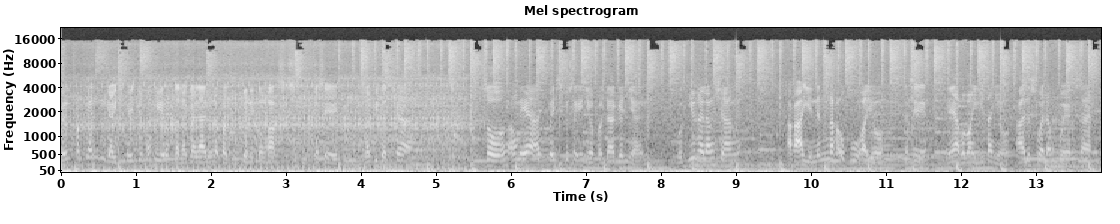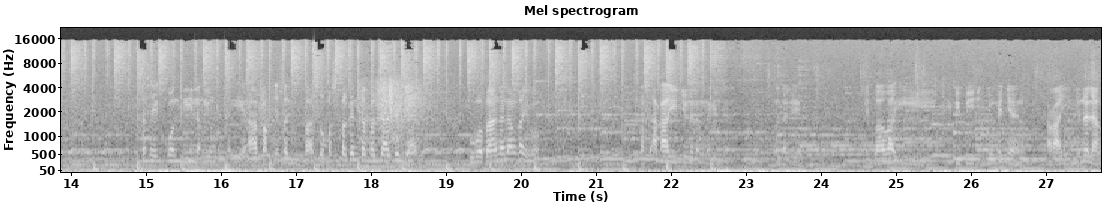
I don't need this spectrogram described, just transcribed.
Well, pag ganun guys, medyo mahirap talaga lalo na pag ganitong max speed kasi mabigat siya. So, ang may advice ko sa inyo pagka ganyan, huwag nyo na lang siyang akayin na nakaupo kayo. Kasi, kaya kung makikita nyo, halos walang puwersa. Kasi konti lang yung naiapak niya sa lupa. So, mas maganda pagka ganyan, bumaba na lang kayo, tapos akayin nyo na lang na ganyan. Halimbawa, i- ipipihit nyo ganyan, akayin nyo na lang.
